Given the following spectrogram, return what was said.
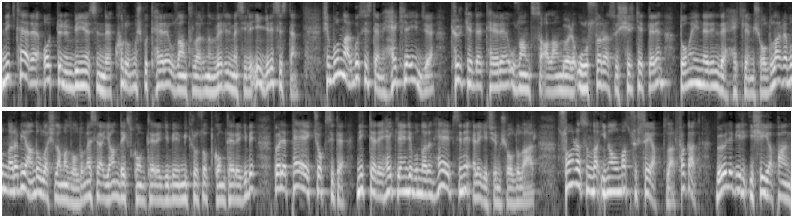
NICTR, ODTÜ'nün bünyesinde kurulmuş bu TR uzantılarının verilmesiyle ilgili sistem. Şimdi bunlar bu sistemi hackleyince Türkiye'de TR uzantısı alan böyle uluslararası şirketlerin domainlerini de hacklemiş oldular ve bunlara bir anda ulaşılamaz oldu. Mesela Yandex.com.tr gibi, Microsoft.com.tr gibi böyle pek çok site NICTR'yi hackleyince bunların hepsini ele geçirmiş oldular. Sonrasında inanılmaz sükse yaptılar. Fakat böyle bir işi yapan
